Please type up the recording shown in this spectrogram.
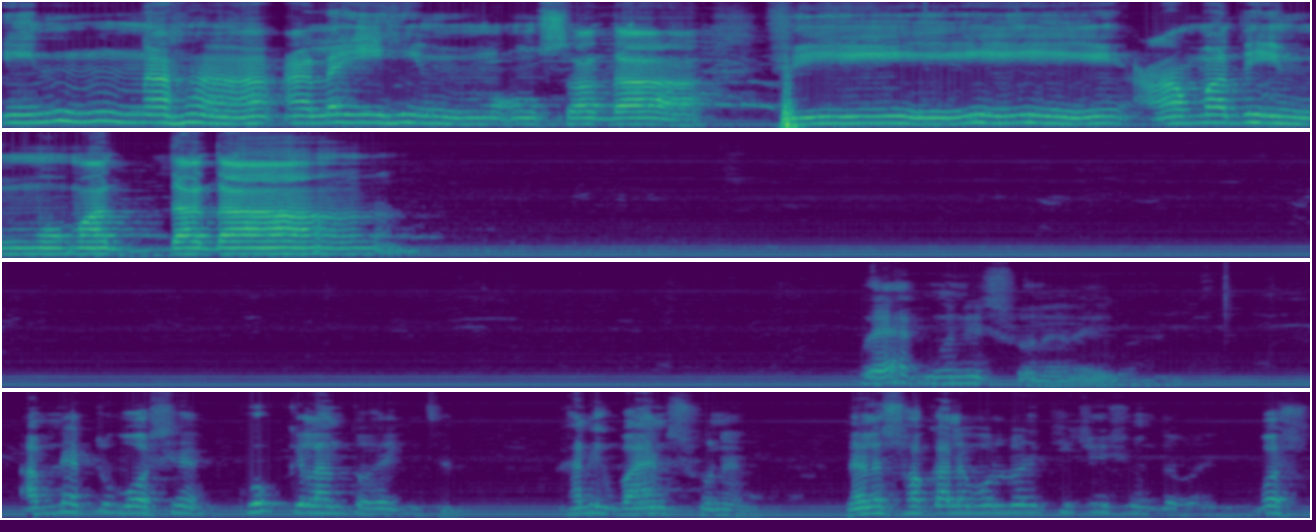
ইন্নাহা আলাইহিম মুসাদা, ফি আমাদিম মুমাদ্দাদা। ও এক মিনিট শোনেন এইবার। আপনি একটু বসেন, খুব ক্লান্ত হয়ে গেছেন। খানিক বায়ান শোনেন, নাহলে সকালে বলবেন কিছুই শুনতে পারিনি বস,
